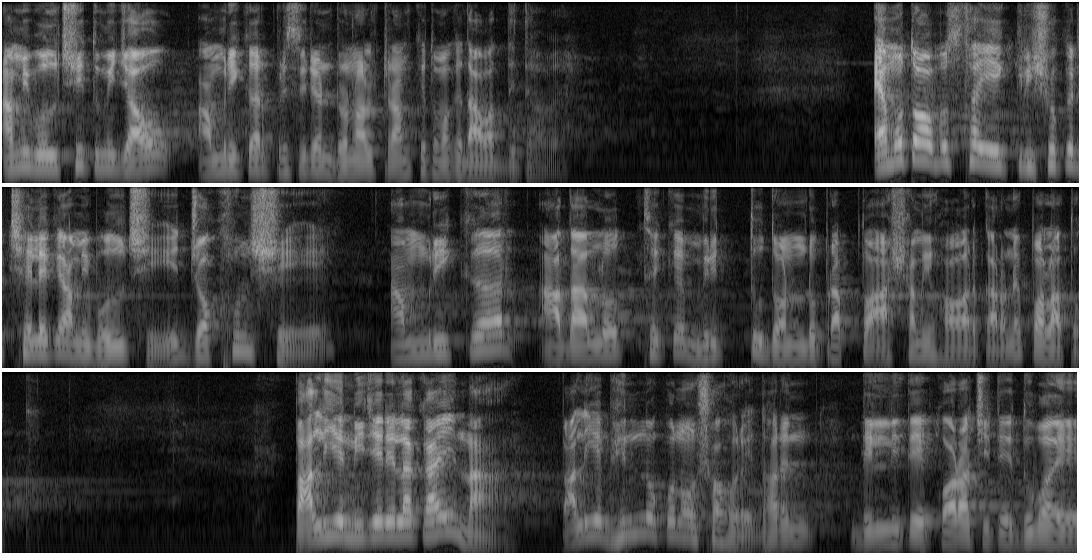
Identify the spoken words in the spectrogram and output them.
আমি বলছি, তুমি যাও, আমেরিকার প্রেসিডেন্ট ডোনাল্ড ট্রাম্পকে তোমাকে দাওয়াত দিতে হবে। এমতো অবস্থায় এই কৃষকের ছেলেকে আমি বলছি, যখন সে আমেরিকার আদালত থেকে মৃত্যুদণ্ডপ্রাপ্ত আসামি হওয়ার কারণে পলাতক। পালিয়ে নিজের এলাকায়? না। পালিয়ে ভিন্ন কোনো শহরে, ধরেন দিল্লিতে, করাচিতে, দুবাইয়ে,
